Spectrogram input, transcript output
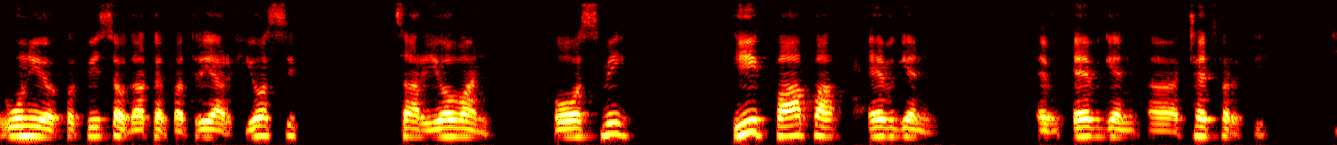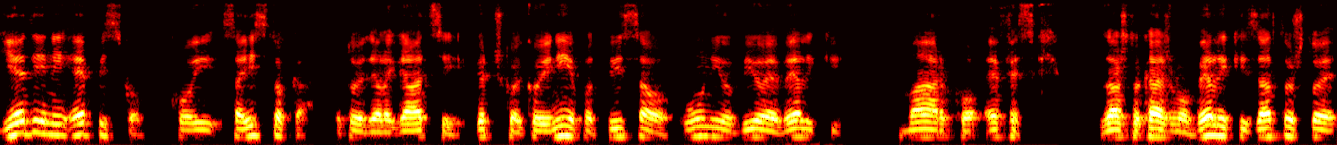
Uniju je potpisao dakle, patrijarh Josif, car Jovan VIII i papa Evgen, Ev, Evgen IV. Jedini episkop koji sa istoka u toj delegaciji Grčkoj koji nije potpisao uniju bio je veliki Marko Efeski. Zašto kažemo veliki? Zato što je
